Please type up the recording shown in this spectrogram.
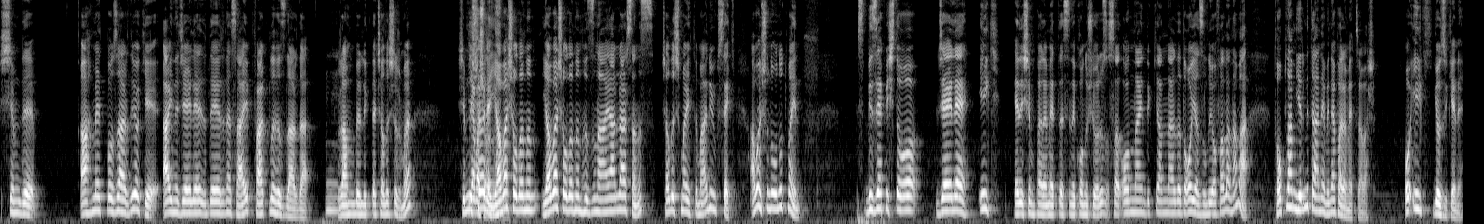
Şimdi Ahmet Bozar diyor ki aynı CL değerine sahip farklı hızlarda RAM birlikte çalışır mı? Şimdi Hmm. Yavaş şöyle olanın yavaş olanın yavaş olanın hızını ayarlarsanız çalışma ihtimali yüksek. Ama şunu unutmayın. Biz hep işte o CL ilk erişim parametresini konuşuyoruz. Online dükkanlarda da o yazılıyor falan ama toplam 20 tane mi ne parametre var? O ilk gözükeni.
